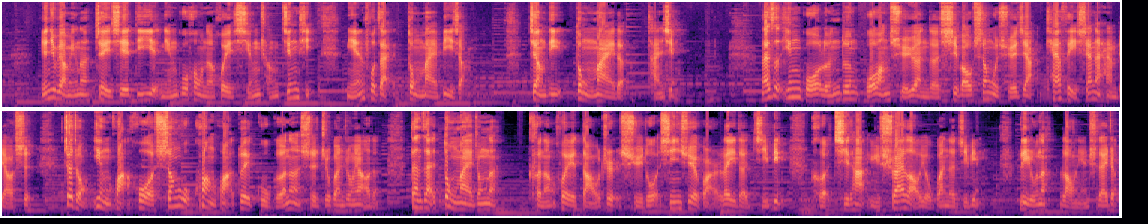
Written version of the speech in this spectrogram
研究表明呢，这些滴液凝固后呢，会形成晶体，粘附在动脉壁上，降低动脉的弹性。来自英国伦敦国王学院的细胞生物学家 Kathy Shanahan 表示，这种硬化或生物矿化对骨骼呢是至关重要的，但在动脉中呢，可能会导致许多心血管类的疾病和其他与衰老有关的疾病，例如呢老年痴呆症。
